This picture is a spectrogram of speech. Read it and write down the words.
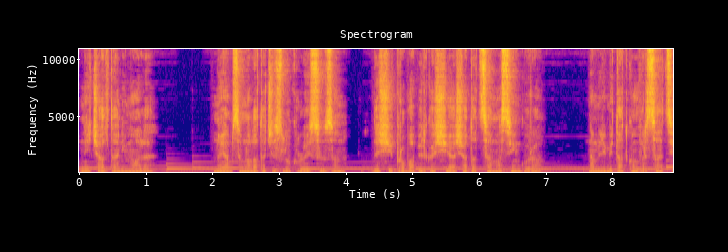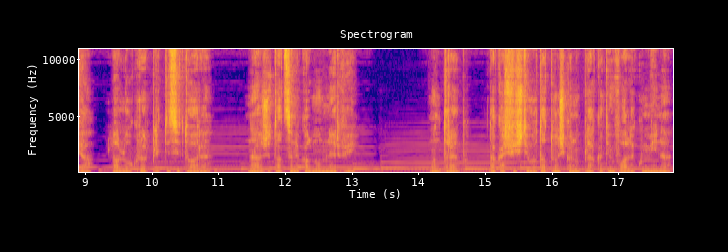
nici alte animale. Nu i-am semnalat acest lucru lui Susan, deși probabil că și ea și-a dat seama singură. Ne-am limitat conversația la lucruri plictisitoare. Ne-a ajutat să ne calmăm nervii. Mă întreb dacă aș fi știut atunci că nu pleacă din vale cu mine,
